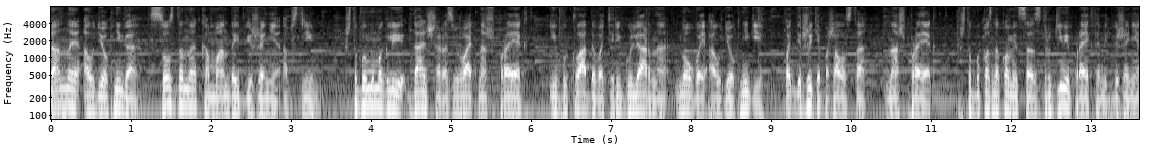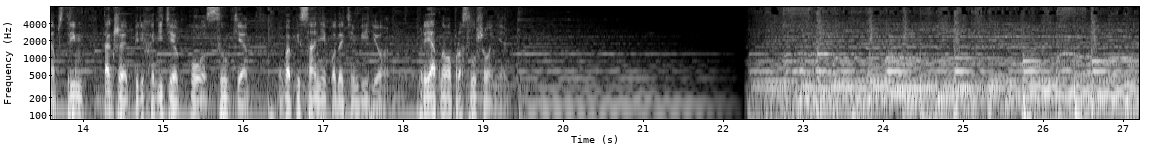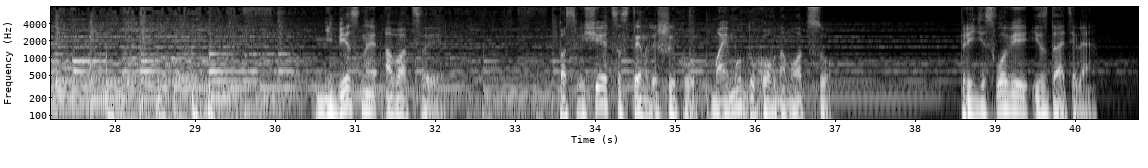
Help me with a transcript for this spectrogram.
Данная аудиокнига создана командой движения Upstream. Чтобы мы могли дальше развивать наш проект и выкладывать регулярно новые аудиокниги, поддержите, пожалуйста, наш проект. Чтобы познакомиться с другими проектами движения Upstream, также переходите по ссылке в описании под этим видео. Приятного прослушивания! Небесные овации посвящается Стэнли Шипу, моему духовному отцу. Предисловие издателя.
